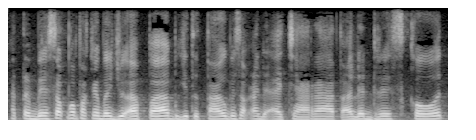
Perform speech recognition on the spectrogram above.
atau besok mau pakai baju apa begitu tahu besok ada acara atau ada dress code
